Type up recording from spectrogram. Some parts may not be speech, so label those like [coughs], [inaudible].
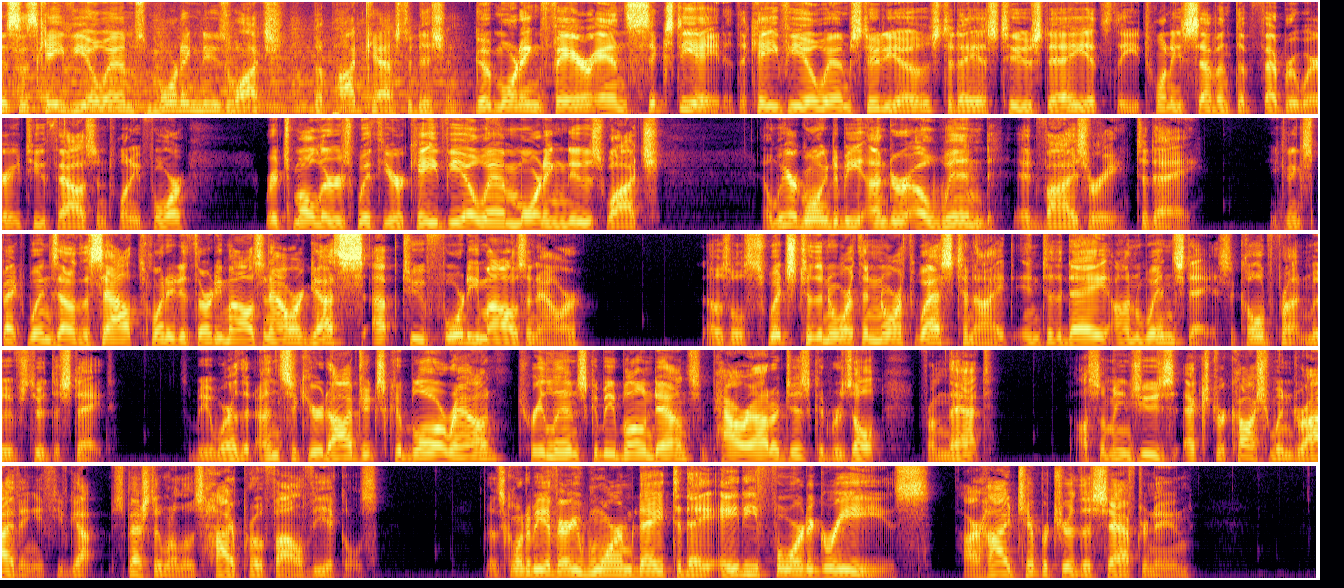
This is KVOM's Morning News Watch, the podcast edition. Good morning, fair and 68 at the KVOM studios. Today is Tuesday. It's the 27th of February, 2024. Rich Mollers with your KVOM Morning News Watch. And we are going to be under a wind advisory today. You can expect winds out of the south 20 to 30 miles an hour, gusts up to 40 miles an hour. Those will switch to the north and northwest tonight into the day on Wednesday as a cold front moves through the state. So be aware that unsecured objects could blow around, tree limbs could be blown down, some power outages could result from that. Also means use extra caution when driving if you've got especially one of those high profile vehicles. But it's going to be a very warm day today, 84 degrees. Our high temperature this afternoon.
